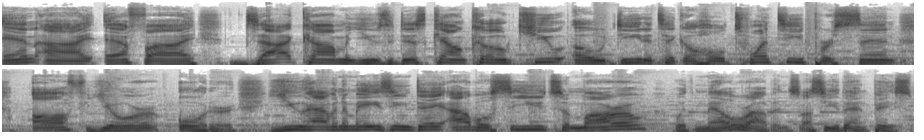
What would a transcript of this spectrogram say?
N I F I.com and use the discount code QOD to take a whole 20% off your order. You have an amazing day. I will see you tomorrow with Mel Robbins. I'll see you then. Peace.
